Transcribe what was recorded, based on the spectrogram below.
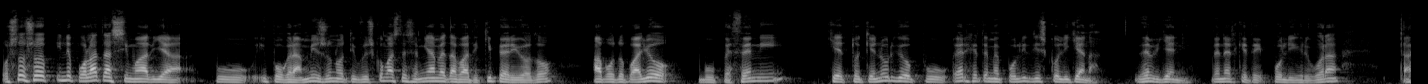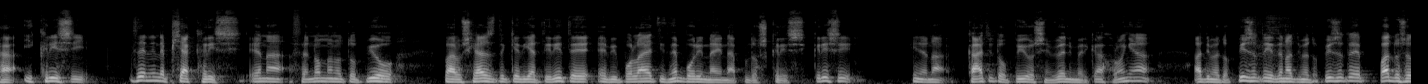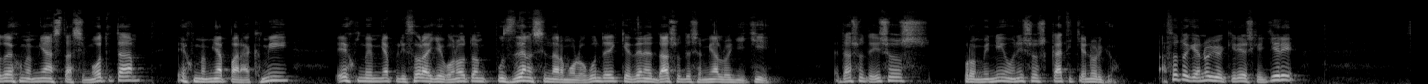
Ωστόσο, είναι πολλά τα σημάδια που υπογραμμίζουν ότι βρισκόμαστε σε μια μεταβατική περίοδο από το παλιό που πεθαίνει και το καινούριο που έρχεται με πολύ δύσκολη γέννα. Δεν βγαίνει, δεν έρχεται πολύ γρήγορα. Η κρίση δεν είναι πια κρίση. Ένα φαινόμενο το οποίο παρουσιάζεται και διατηρείται επί πολλά έτη δεν μπορεί να είναι απλώς κρίση. Κρίση είναι ένα κάτι το οποίο συμβαίνει μερικά χρόνια, αντιμετωπίζεται ή δεν αντιμετωπίζεται. Πάντως εδώ έχουμε μια στασιμότητα, έχουμε μια παρακμή, έχουμε μια πληθώρα γεγονότων που δεν συναρμολογούνται και δεν εντάσσονται σε μια λογική. Εντάσσονται ίσως, προμηνύουν ίσως κάτι καινούριο. Αυτό το καινούριο κυρίες και κύριοι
